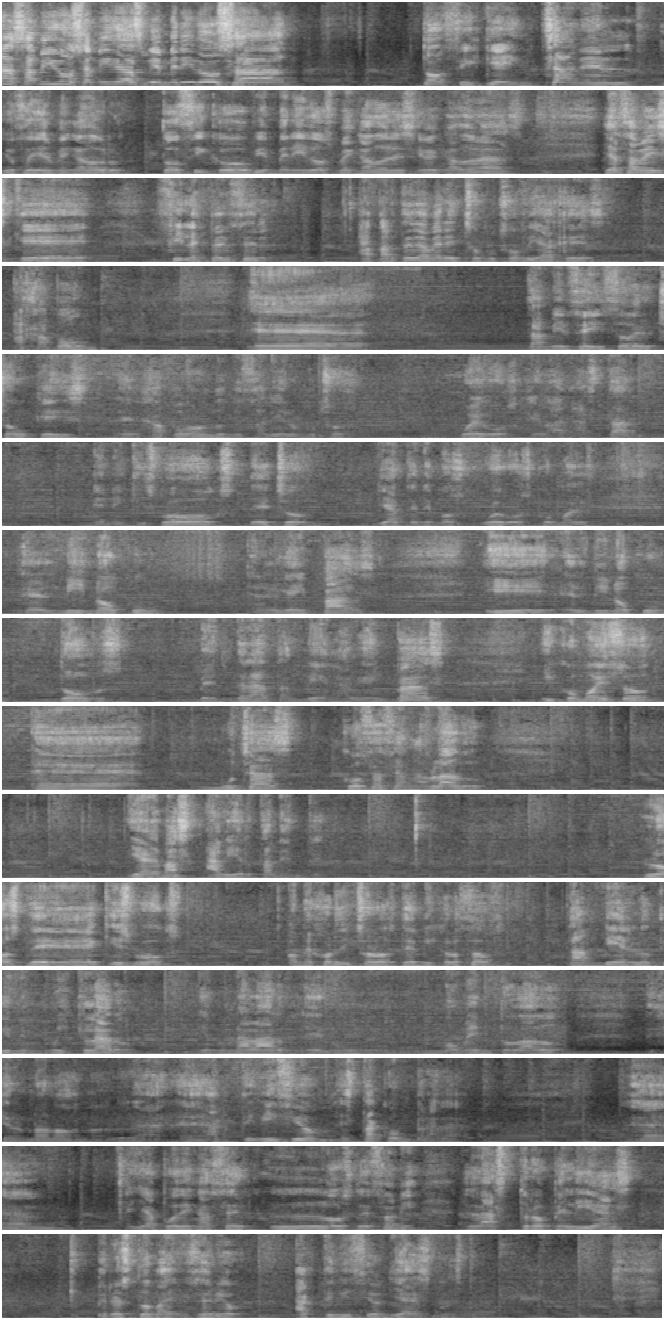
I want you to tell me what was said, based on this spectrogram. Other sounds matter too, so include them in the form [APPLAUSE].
Buenas amigos amigas, bienvenidos a Toxic Game Channel. Yo soy el Vengador Tóxico, bienvenidos Vengadores y Vengadoras. Ya sabéis que Phil Spencer, aparte de haber hecho muchos viajes a Japón, eh, también se hizo el showcase en Japón, donde salieron muchos juegos que van a estar en Xbox. De hecho, ya tenemos juegos como el, el Nino Kun en el Game Pass y el Nino Kun 2 vendrá también al Game Pass. Y como eso eh, muchas cosas se han hablado. Y además abiertamente. Los de Xbox o mejor dicho los de Microsoft también lo tienen muy claro y en un, en un momento dado no, no, no eh, Activision está comprada eh, ya pueden hacer los de Sony las tropelías pero esto va en serio Activision ya es nuestro.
